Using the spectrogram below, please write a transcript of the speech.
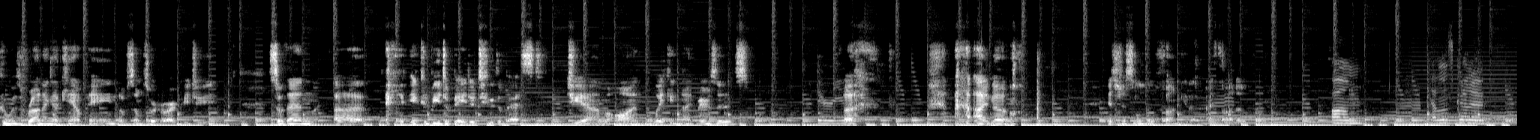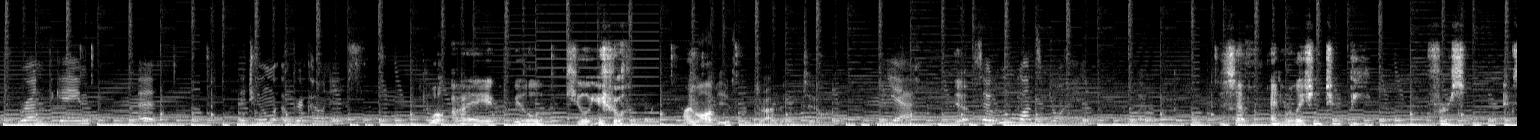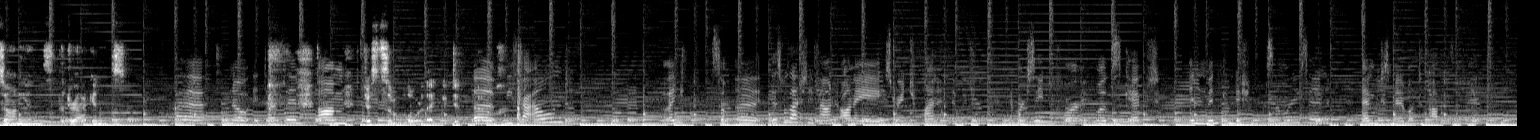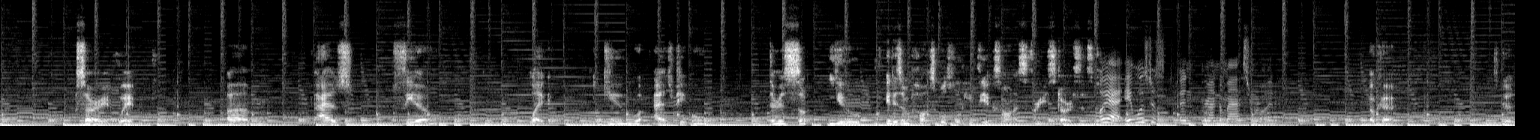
who was running a campaign of some sort of RPG. So then uh, it could be debated who the best GM on Waking Nightmares is. dare you? Uh, I know. It's just a little funny that I thought of. um, Helen's gonna run the game, uh, the Tomb of Draconis. Well, I will kill you. I'm obviously driving too. Yeah. yeah. So who wants to join? Does this have any relation to the first Exonians, the dragons? Uh, no, it doesn't. Um, Just some lore that you didn't know. uh, we found, like, some, uh, this was actually found on a strange planet that we've never seen before. It was kept in mint condition for some reason, and we just made a bunch of copies of it. Sorry, wait. Um, as Theo, like, you as people, there is some. You. It is impossible to leave the Exonis 3 star system. Oh yeah, it was just a random asteroid. Okay. Good.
